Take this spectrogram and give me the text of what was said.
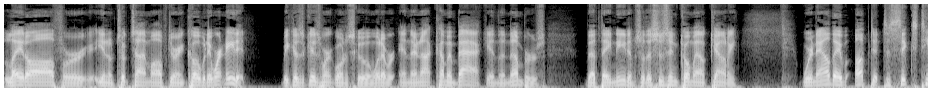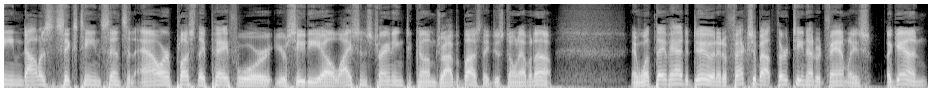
laid off or you know took time off during COVID. They weren't needed because the kids weren't going to school and whatever, and they're not coming back in the numbers that they need them. So this is in Comal County. where now they've upped it to sixteen dollars and sixteen cents an hour. Plus, they pay for your CDL license training to come drive a bus. They just don't have enough. And what they've had to do, and it affects about thirteen hundred families. Again,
